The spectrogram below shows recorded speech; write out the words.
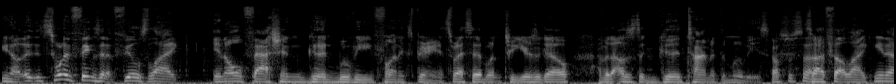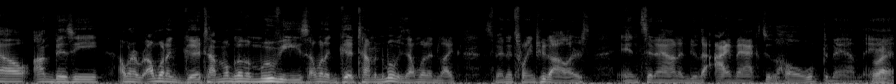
you know, it's one of the things that it feels like an old fashioned good movie fun experience. What I said about two years ago, I thought that was just a good time at the movies. That's what's so. I felt like you know I'm busy. I want to. I want a good time. I'm gonna go to the movies. I want a good time in the movies. I want to like spend the twenty two dollars and sit down and do the IMAX, do the whole whoop de bam, and Right.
